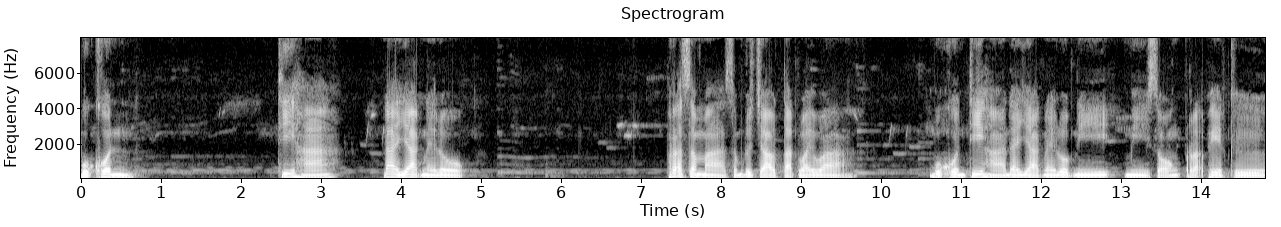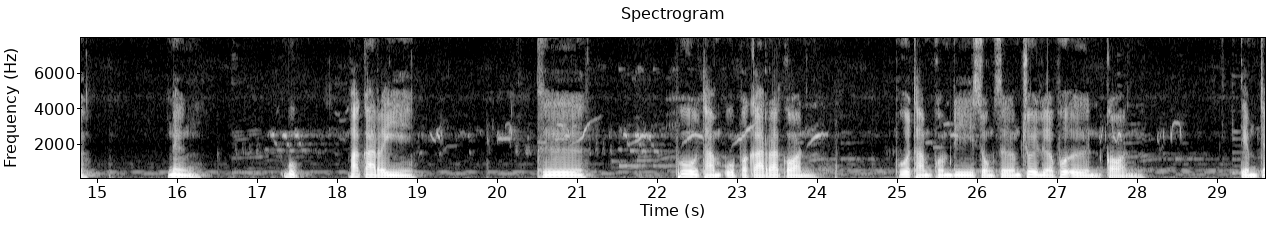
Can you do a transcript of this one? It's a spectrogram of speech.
บุคคล ที่หาได้ยากในโลก พระสัมมาสัมพุทธเจ้าตัดไว้ว่า บุคคลที่หาได้ยากในโลกนี้มีสองประเภทคือ 1. บุพการี คือ ผู้ทำอุปการะก่อน ผู้ทำความดีส่งเสริมช่วยเหลือผู้อื่นก่อน ต็มใจ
